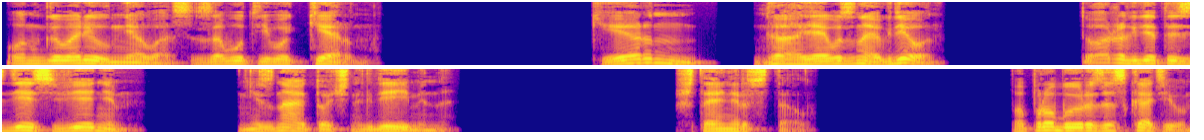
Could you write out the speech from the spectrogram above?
Он говорил мне о вас. Зовут его Керн. Керн? Да, я его знаю. Где он? Тоже где-то здесь, в Вене. Не знаю точно, где именно. Штайнер встал. Попробую разыскать его.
